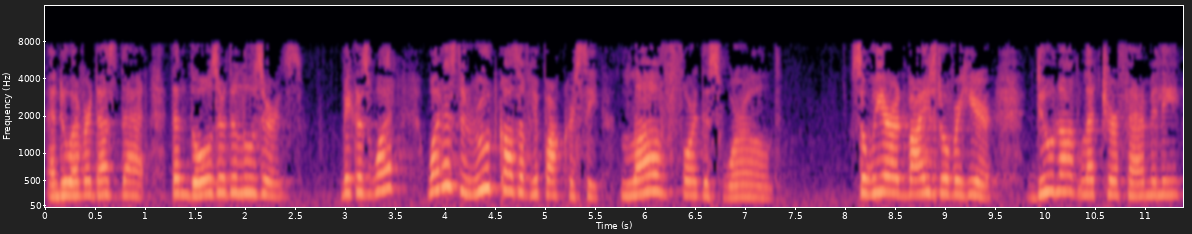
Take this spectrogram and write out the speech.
And whoever does that, then those are the losers. Because what? What is the root cause of hypocrisy? Love for this world. So we are advised over here, do not let your family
